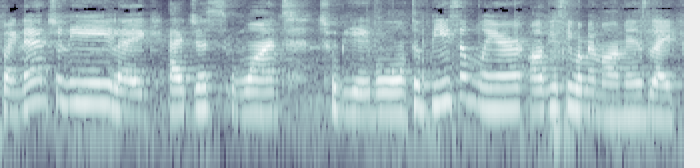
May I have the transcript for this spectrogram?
financially. Like i just want to be able to be somewhere. Obviously where my mom is like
